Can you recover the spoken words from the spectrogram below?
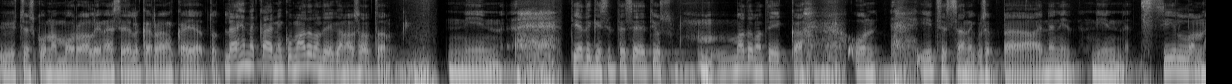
yhteiskunnan moraalinen selkäranka. Ja lähinnä kai niin kuin matematiikan osalta, niin tietenkin sitten se, että jos matematiikka on itsessään niin kuin se pääaine, niin, niin silloin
